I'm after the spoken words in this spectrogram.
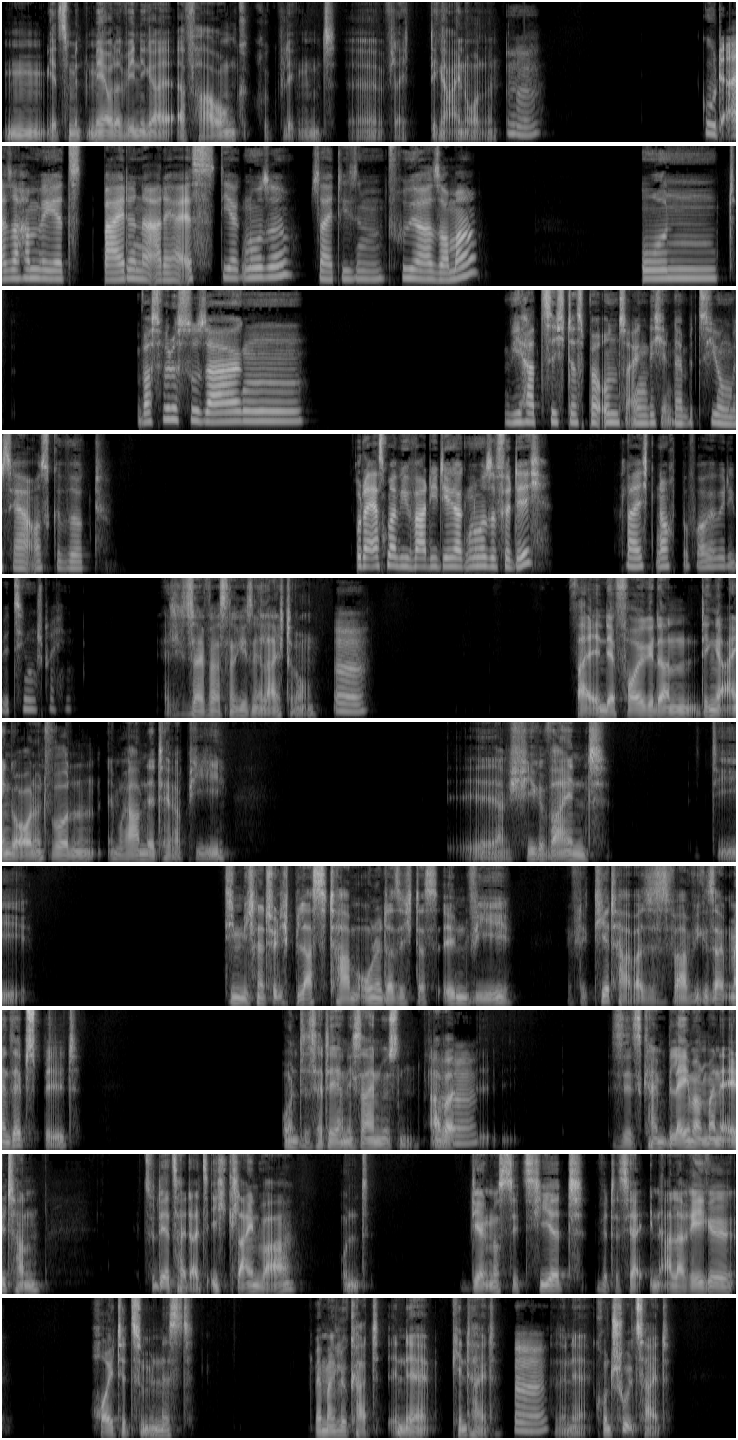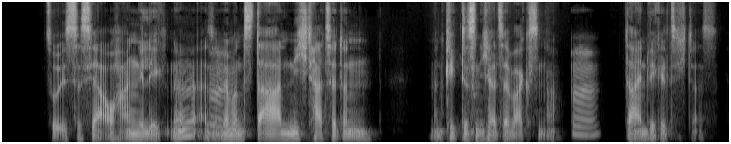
mh, jetzt mit mehr oder weniger Erfahrung rückblickend äh, vielleicht Dinge einordnen. Mhm. Gut, also haben wir jetzt beide eine ADHS-Diagnose seit diesem Frühjahr, Sommer. Und was würdest du sagen, wie hat sich das bei uns eigentlich in der Beziehung bisher ausgewirkt? Oder erstmal, wie war die Diagnose für dich? Vielleicht noch, bevor wir über die Beziehung sprechen. Ehrlich gesagt war es eine Riesenerleichterung. Mhm. weil in der Folge dann Dinge eingeordnet wurden im Rahmen der Therapie. Da habe ich viel geweint, die, die mich natürlich belastet haben, ohne dass ich das irgendwie reflektiert habe. Also es war, wie gesagt, mein Selbstbild. Und es hätte ja nicht sein müssen. Aber Mhm. es ist jetzt kein Blame an meine Eltern. Zu der Zeit, als ich klein war und diagnostiziert wird es ja in aller Regel heute zumindest, wenn man Glück hat, in der Kindheit, Mhm. also in der Grundschulzeit. So ist es ja auch angelegt, ne? Also Mhm. wenn man es da nicht hatte, dann man kriegt es nicht als Erwachsener. Mhm. Da entwickelt sich das.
